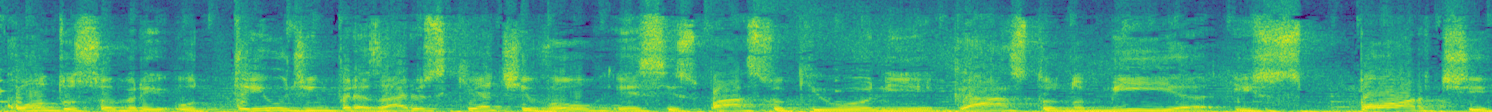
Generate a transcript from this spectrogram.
Conto sobre o trio de empresários que ativou esse espaço que gastronomia, esporte,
